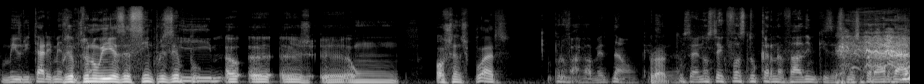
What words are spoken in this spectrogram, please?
Maioritariamente. Por exemplo, tu não ias assim, por exemplo. E a, a, a um, aos Santos Polares. Provavelmente não. Dizer, não, sei, não sei que fosse no Carnaval e me quisesse mascarar dar,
